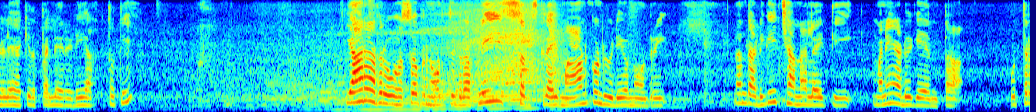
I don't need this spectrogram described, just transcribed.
ಬೇಳೆ ಹಾಕಿದ ಪಲ್ಯ ರೆಡಿ ಆಗ್ತತಿ. ಯಾರಾದರೂ ಹೊಸಬ್ರು ನೋಡ್ತಿದ್ರ ಪ್ಲೀಸ್ ಸಬ್ಸ್ಕ್ರೈಬ್ ಮಾಡ್ಕೊಂಡು ವಿಡಿಯೋ ನೋಡಿರಿ. ನಂದು ಅಡುಗೆ ಚಾನಲ್ ಐತಿ, ಮನೆ ಅಡುಗೆ ಅಂತ. ಉತ್ತರ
